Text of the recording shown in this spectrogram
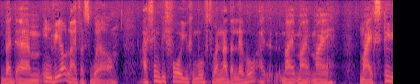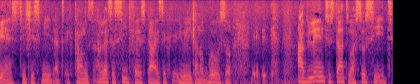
But um, in real life as well, I think before you can move to another level, I, my, my, my, my experience teaches me that it comes, unless a seed first dies, it really cannot grow. So it, I've learned to start to associate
